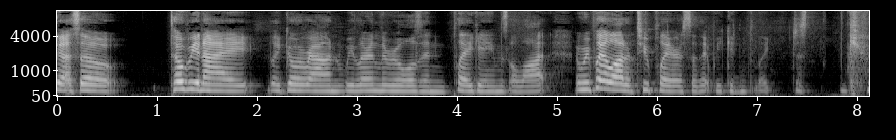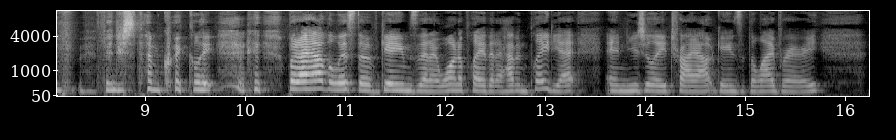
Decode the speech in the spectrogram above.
Yeah, so Toby and I like go around, we learn the rules and play games a lot. And we play a lot of two players so that we could like just finish them quickly. but I have a list of games that I want to play that I haven't played yet and usually try out games at the library.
